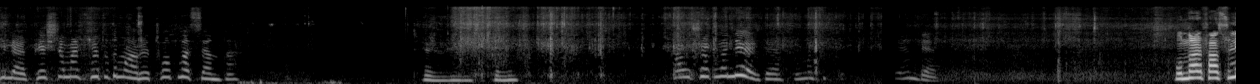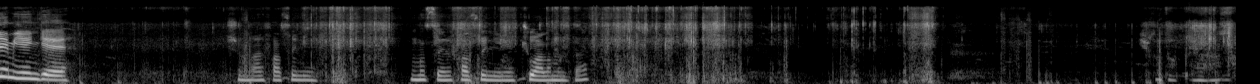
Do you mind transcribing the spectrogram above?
Hilal peştemal kötü mü arıyor? Topla sen de. Şöyle bakalım. Ha uşaklar nerede? Ben ben. Bunlar fasulye mi yenge? Şunlar fasulye. Mısır, fasulye, çuvalımızda. Şurada topluyoruz.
